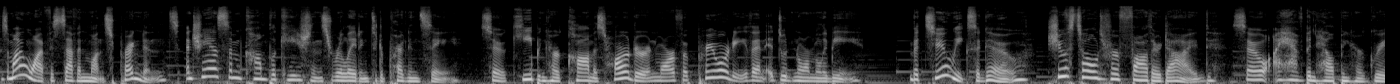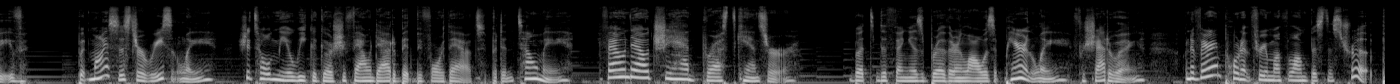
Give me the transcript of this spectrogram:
So my wife is 7 months pregnant, and she has some complications relating to the pregnancy. So keeping her calm is harder and more of a priority than it would normally be. But two weeks ago, she was told her father died, so I have been helping her grieve. But my sister recently, she told me a week ago she found out a bit before that, but didn't tell me. Found out she had breast cancer. But the thing is, brother in law was apparently, foreshadowing, on a very important three month long business trip.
